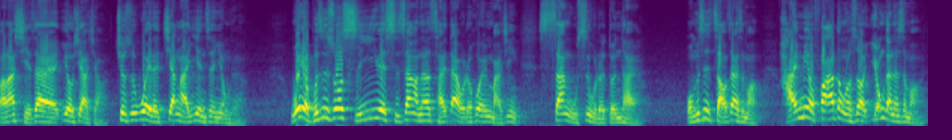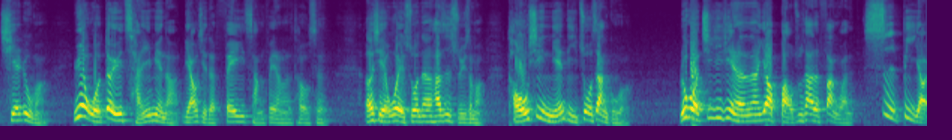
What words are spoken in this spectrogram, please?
把它写在右下角，就是为了将来验证用的。我也不是说十一月十三号呢才带我的会员买进三五四五的吨泰啊，我们是早在什么？还没有发动的时候，勇敢的什么切入嘛？因为我对于产业面呢了解的非常非常的透彻，而且我也说呢，它是属于什么投信年底做账股。如果基金经理人呢要保住他的饭碗，势必啊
